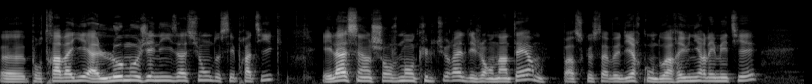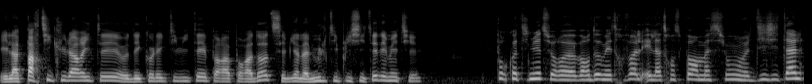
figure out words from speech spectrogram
euh, pour travailler à l'homogénéisation de ces pratiques. Et là, c'est un changement culturel déjà en interne, parce que ça veut dire qu'on doit réunir les métiers. Et la particularité euh, des collectivités par rapport à d'autres, c'est bien la multiplicité des métiers. Pour continuer sur euh, Bordeaux Métropole et la transformation digitale,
